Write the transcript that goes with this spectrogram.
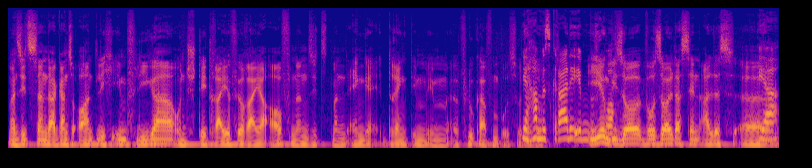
man sitzt dann da ganz ordentlich im Flieger und steht Reihe für Reihe auf und dann sitzt man eng gedrängt im, im äh, Flughafenbus. Wir so. haben es gerade eben besprochen. Irgendwie so, wo soll das denn alles? Äh, Ja.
